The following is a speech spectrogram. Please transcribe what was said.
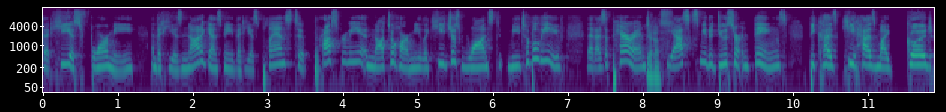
that he is for me and that he is not against me, that he has plans to prosper me and not to harm me. Like he just wants me to believe that as a parent, Yes. he asks me to do certain things because he has my good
